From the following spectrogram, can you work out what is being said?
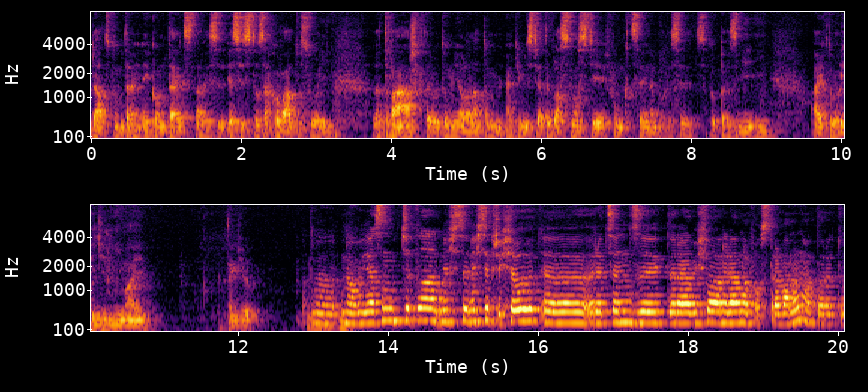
dát tomu teda jiný kontext a jestli, jestli si to zachová tu svoji eh, tvář, kterou to mělo na tom nějakém místě a ty vlastnosti, funkci, nebo jestli se to úplně změní a jak to lidi vnímají. Takže No, no, já jsem četla, než jsi, než jsi přišel, uh, recenzi, která vyšla nedávno v Ostravanu na tady tu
